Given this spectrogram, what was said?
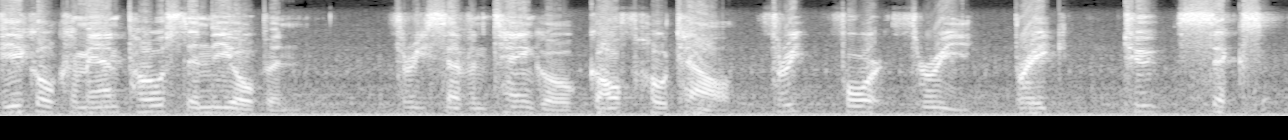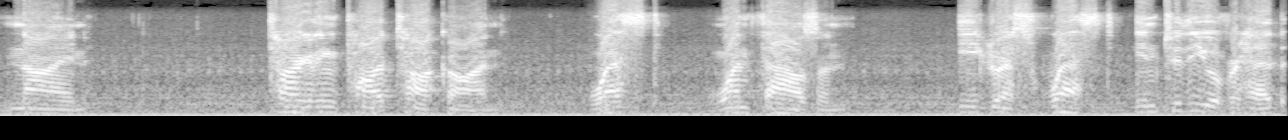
Vehicle command post in the open. 37 Tango, Golf Hotel, 343, break 269. Targeting pod talk on, west 1000. Egress west into the overhead,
